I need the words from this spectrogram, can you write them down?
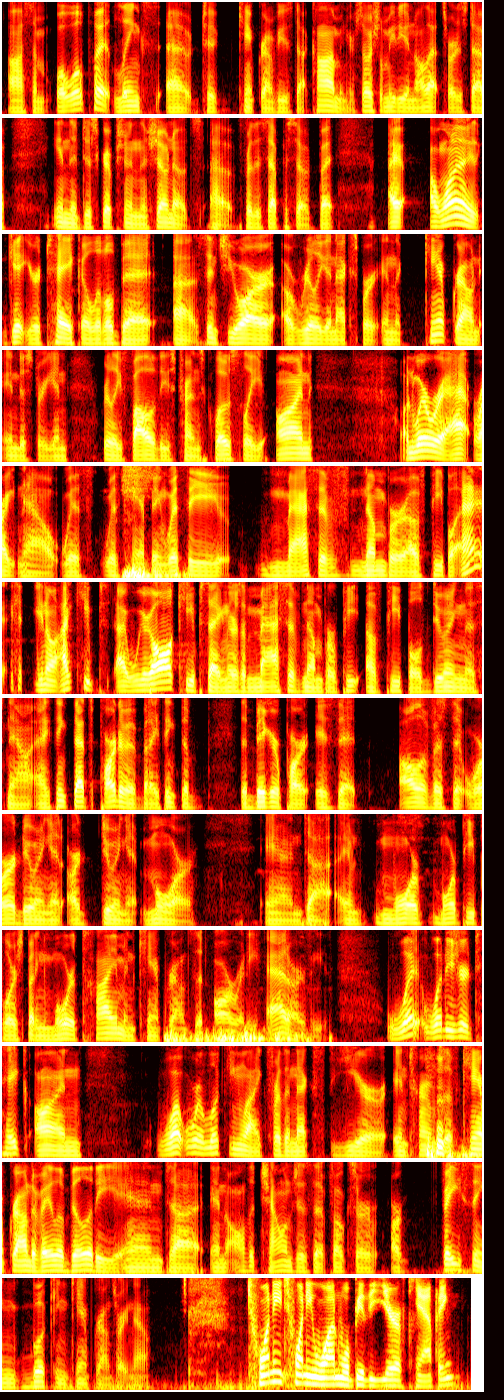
Awesome. Well, we'll put links uh, to campgroundviews.com and your social media and all that sort of stuff in the description in the show notes uh, for this episode. But I want to get your take a little bit uh, since you are a really an expert in the campground industry and really follow these trends closely on on where we're at right now with with camping with the massive number of people. I, you know i keep I, we all keep saying there's a massive number of people doing this now and i think that's part of it but i think the the bigger part is that all of us that were doing it are doing it more and uh, and more more people are spending more time in campgrounds that already had RVs. What what is your take on what we're looking like for the next year in terms of campground availability and uh, and all the challenges that folks are are facing booking campgrounds right now? 2021 will be the year of camping.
